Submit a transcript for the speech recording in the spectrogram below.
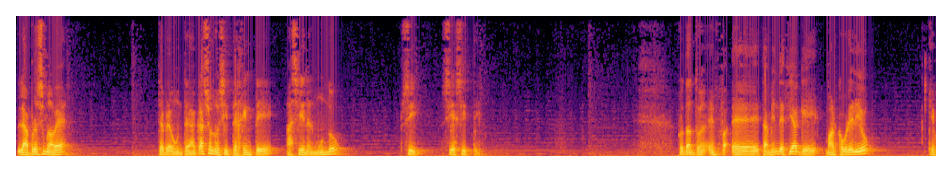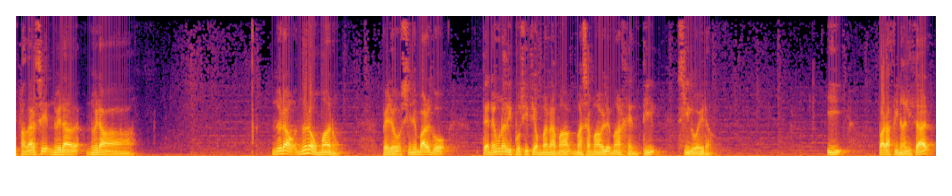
La próxima vez te pregunte, ¿acaso no existe gente así en el mundo? Sí, sí existe. Por lo tanto, eh, también decía que Marco Aurelio, que enfadarse no era, no era no era, no era humano, pero sin embargo, tener una disposición más, más amable, más gentil, sí lo era. Y para finalizar,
